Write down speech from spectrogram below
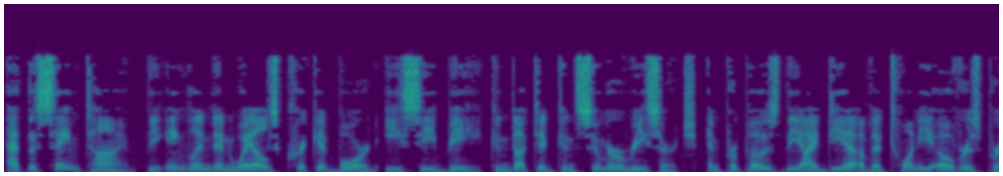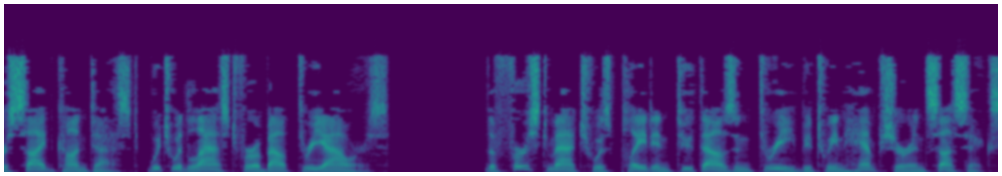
At the same time, the England and Wales Cricket Board (ECB) conducted consumer research and proposed the idea of a 20 overs per side contest, which would last for about 3 hours. The first match was played in 2003 between Hampshire and Sussex.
